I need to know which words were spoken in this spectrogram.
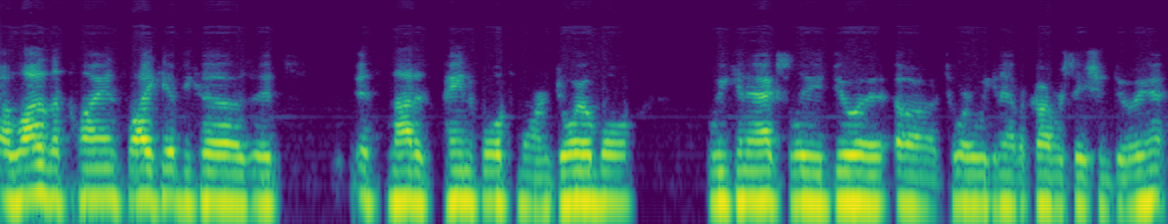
a lot of the clients like it because it's it's not as painful. It's more enjoyable. We can actually do it uh, to where we can have a conversation doing it.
